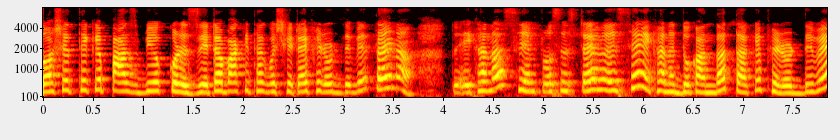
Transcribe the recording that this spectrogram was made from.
দশের থেকে পাঁচ বিয়োগ করে যেটা বাকি থাকবে সেটাই ফেরত দেবে, তাই না? তো এখানেও সেম প্রসেসটাই হয়েছে। এখানে দোকানদার তাকে ফেরত দেবে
